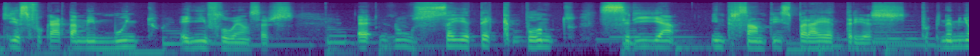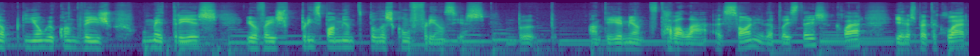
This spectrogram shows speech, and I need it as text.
que ia se focar também muito em influencers. Uh, não sei até que ponto seria interessante isso para a E3, porque na minha opinião, eu quando vejo uma E3, eu vejo principalmente pelas conferências. Antigamente estava lá a Sony da PlayStation, claro, e era espetacular,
